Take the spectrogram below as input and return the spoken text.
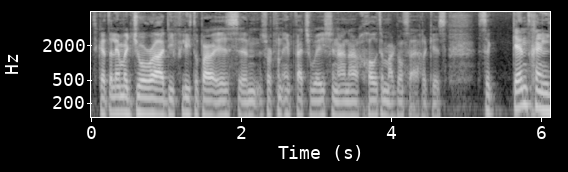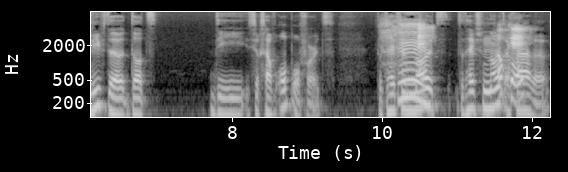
Ze kent alleen maar Jorah die verliefd op haar is en een soort van infatuation haar naar groter maakt dan ze eigenlijk is. Ze kent geen liefde dat die zichzelf opoffert. Dat heeft ze nooit, dat heeft ze nooit. Oké. ervaren.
